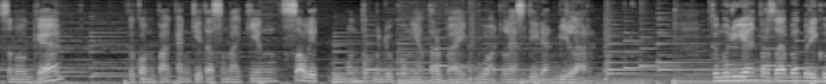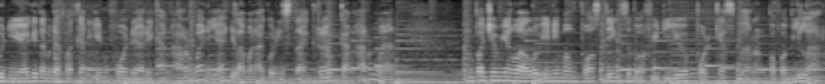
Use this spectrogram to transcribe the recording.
Semoga kekompakan kita semakin solid untuk mendukung yang terbaik buat Lesti dan Bilar. Kemudian persahabat berikutnya kita mendapatkan info dari Kang Arman ya di laman akun Instagram Kang Arman 4 jam yang lalu ini memposting sebuah video podcast bareng Papa Bilar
